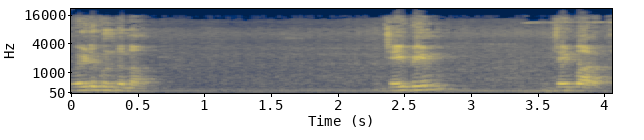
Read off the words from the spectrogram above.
వేడుకుంటున్నాం. జై భీమ్ జై భారత్.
